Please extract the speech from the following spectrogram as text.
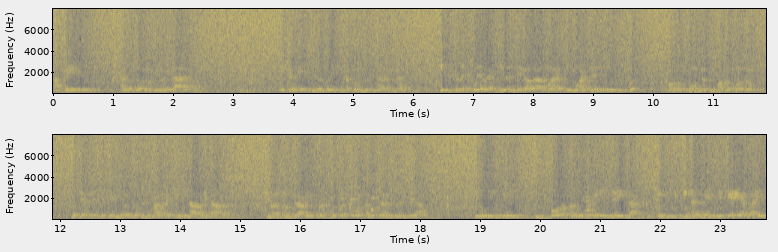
a Pedro, a los otros que lo negaron, esa habría sido nuestra conducta natural. Cristo después de haber sido entregado a la muerte, muerte de cruz por, los suyos y por nosotros, no se hace presente a los hombres para recriminarle nada, sino al contrario, para fortalecer su esperanza. Lo único que les importa, lo único es que finalmente crean a Él,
